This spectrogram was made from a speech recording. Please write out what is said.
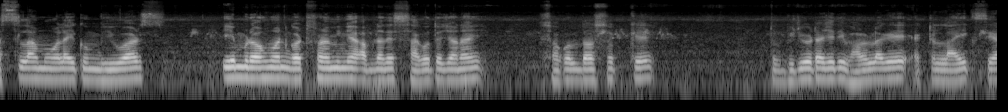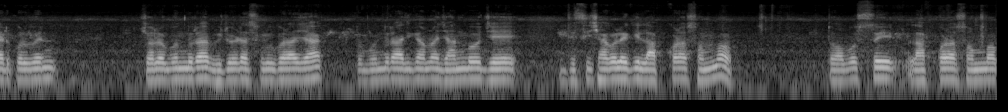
আসসালামু আলাইকুম ভিউয়ার্স, এম রহমান গড ফার্মিংয়ে আপনাদের স্বাগত জানাই সকল দর্শককে। তো ভিডিওটা যদি ভালো লাগে, একটা লাইক, শেয়ার করবেন। চলো বন্ধুরা, ভিডিওটা শুরু করা যাক। তো বন্ধুরা, আজকে আমরা জানব যে দেশি ছাগলে কি লাভ করা সম্ভব? তো অবশ্যই লাভ করা সম্ভব,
